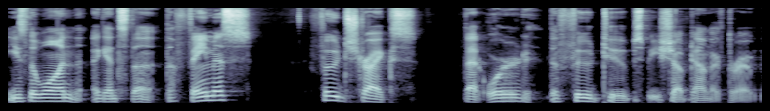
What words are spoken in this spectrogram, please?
He's the one against the, the famous food strikes that ordered the food tubes be shoved down their throat.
